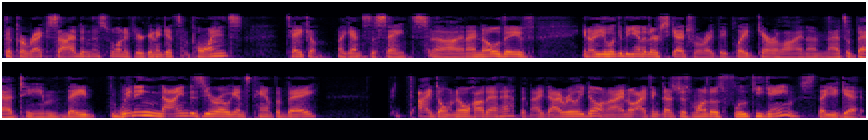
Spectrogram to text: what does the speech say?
the correct side in this one. If you're going to get some points, take them against the Saints. Uh, and I know they've, you know, you look at the end of their schedule, right? They played Carolina, and that's a bad team. They winning nine to zero against Tampa Bay. I don't know how that happened. I, I really don't. I know. I think that's just one of those fluky games that you get.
